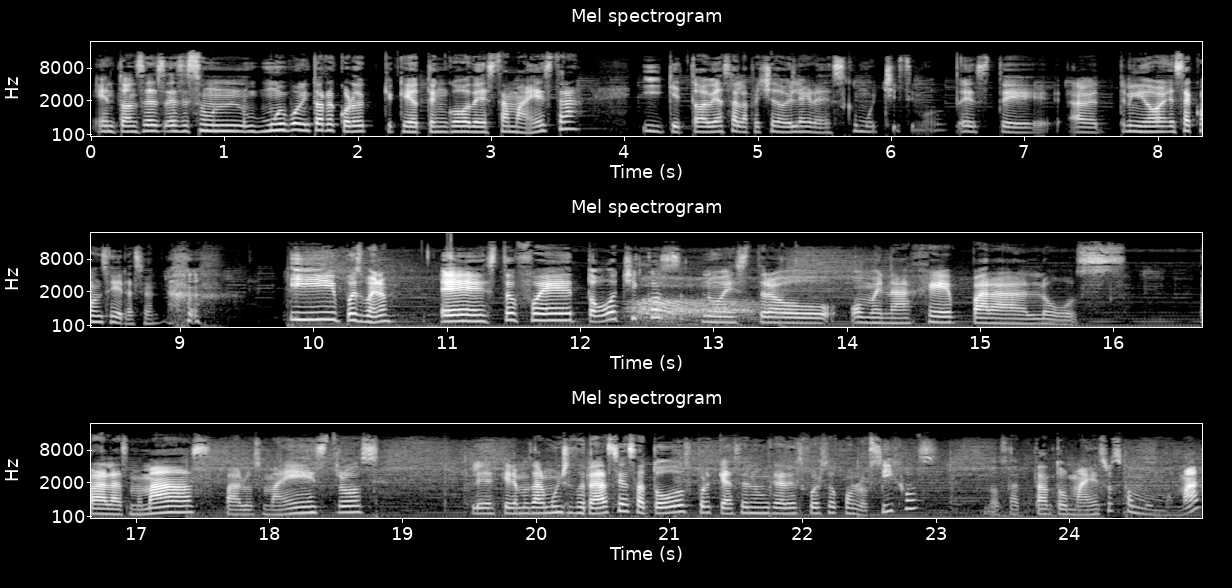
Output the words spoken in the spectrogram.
Entonces, ese es un muy bonito recuerdo que, yo tengo de esta maestra y que todavía hasta la fecha de hoy le agradezco muchísimo este haber tenido esa consideración. y pues bueno, esto fue todo, chicos, nuestro homenaje para los para las mamás, para los maestros. Les queremos dar muchas gracias a todos porque hacen un gran esfuerzo con los hijos, tanto maestros como mamás.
